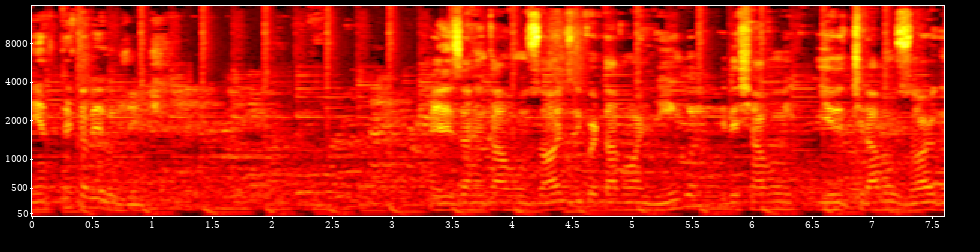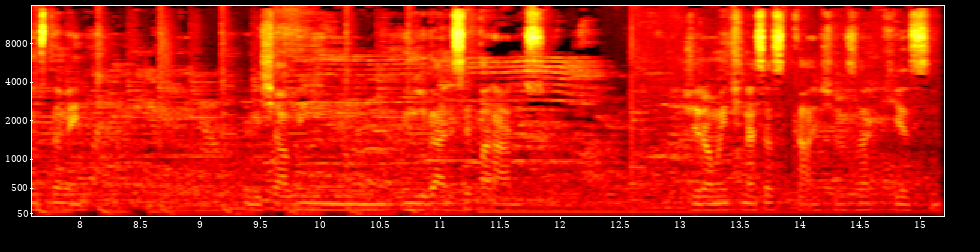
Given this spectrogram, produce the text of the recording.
Tem até cabelo, gente. Eles arrancavam os olhos e cortavam a língua e deixavam e tiravam os órgãos também. E deixavam em, em lugares separados. Geralmente nessas caixas aqui assim.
